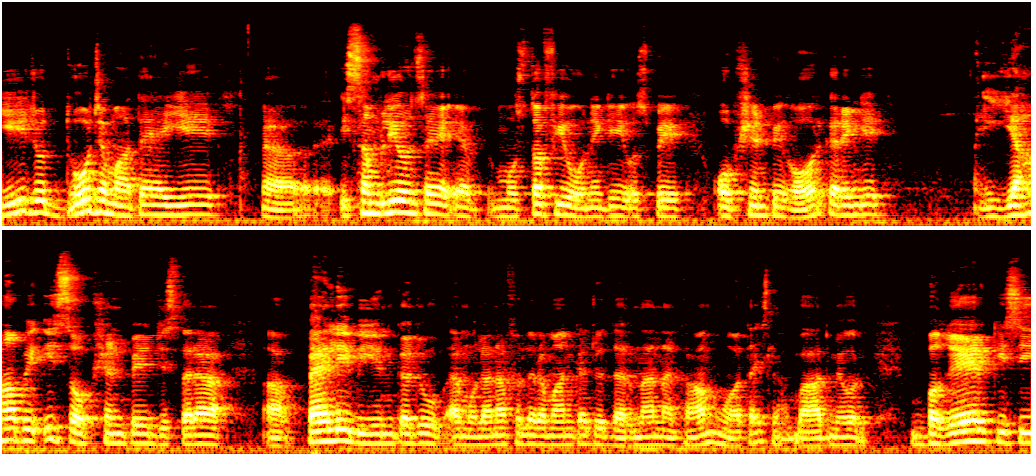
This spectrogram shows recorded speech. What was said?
ये जो दो जमातें हैं, ये इसम्बलियों से मुस्तफ़ी होने के उस पर ऑप्शन पे गौर करेंगे। यहाँ पे इस ऑप्शन पे जिस तरह पहले भी इनका जो मौलाना फलरमान का जो धरना नाकाम हुआ था इस्लामाबाद में और बग़ैर किसी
